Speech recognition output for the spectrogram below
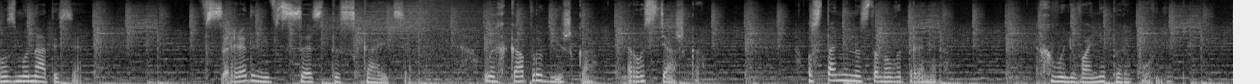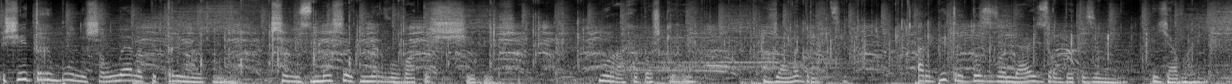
розминатися. Всередині все стискається. Легка пробіжка, розтяжка. Останні настанови тренера. Хвилювання переповнюють. Ще й трибуни шалено підтримують мене, чим змушують нервувати ще більше. Мурахи по. Я на дрібці. Арбітри дозволяють зробити заміну. Я в грі.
